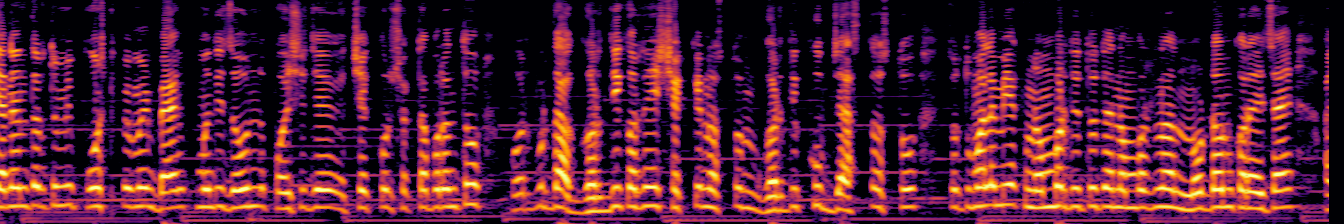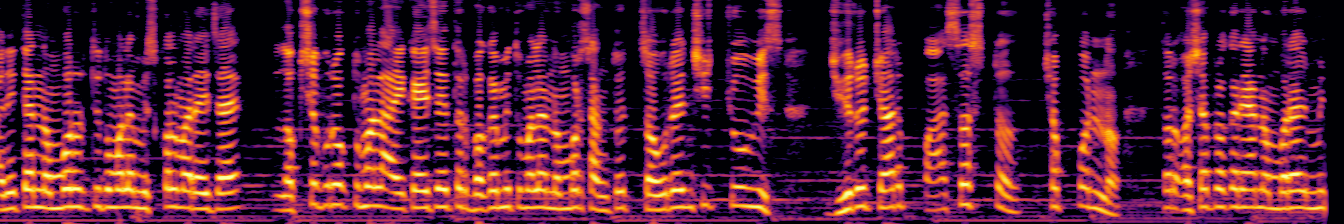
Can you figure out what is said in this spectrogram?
त्यानंतर तुम्ही पोस्ट पेमेंट बँकमध्ये जाऊन पैसे जे चेक करू शकता. परंतु भरपूरदा गर्दी करणे शक्य नसतो. गर्दी खूप जास्त असतो. तर तुम्हाला मी एक नंबर देतो. त्या नंबरला नोट डाऊन करायचा आहे. आणि त्या नंबरवरती तुम्हाला मिस कॉल मारायचा आहे. लक्षपूर्वक तुम्हाला ऐकायचं आहे तर बघा मी तुम्हाला नंबर सांगतोय चौऱ्याऐंशी चोवीस झिरो चार पासष्ट छप्पन्न. तर अशा प्रकारे हा नंबर आहे. मी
